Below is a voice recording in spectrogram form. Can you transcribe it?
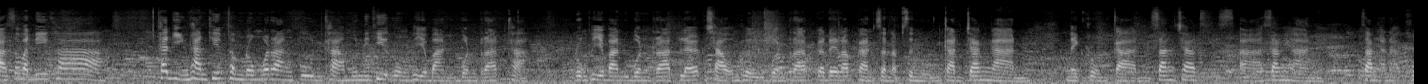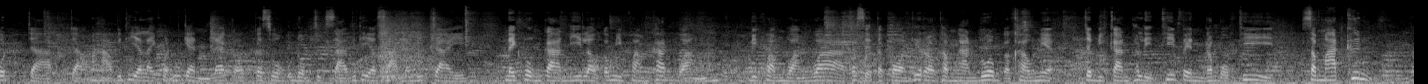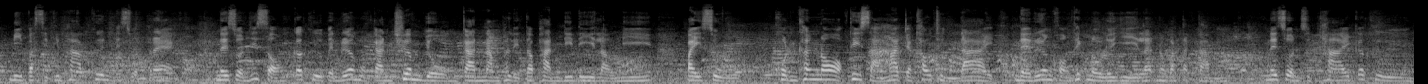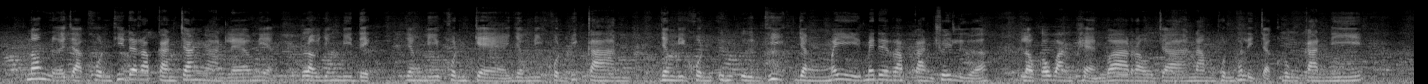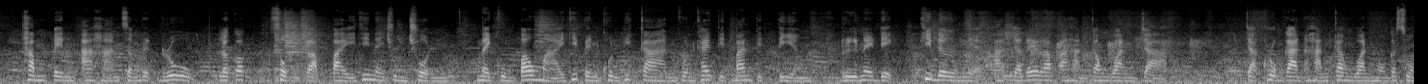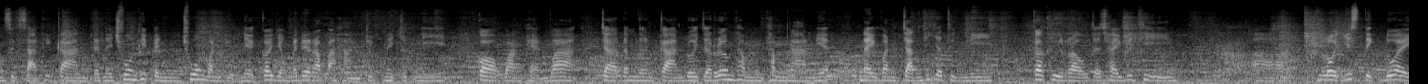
ค่ะ สวัสดีค่ะท่านหญิงทันทิพย์ธำรงวรางกูลค่ะ มูลนิธิโรงพยาบาลอุบลรัฐค่ะ โรงพยาบาลอุบลรัฐ และชาวอำเภออุบลรัฐก็ได้รับการสนับสนุนการจ้างงาน ในโครงการสร้างชาติสร้างงาน สร้างอนาคตจากจากมหาวิทยาลัยขอนแก่น และก็กระทรวงอุดมศึกษาวิทยาศาสตร์และวิจัย ในโครงการนี้เราก็มีความคาดหวังมีความหวังว่าเกษตรกรที่เราทำงานร่วมกับเขาเนี่ยจะมีการผลิตที่เป็นระบบที่สมาร์ทขึ้น มีประสิทธิภาพขึ้นในส่วนแรก ในส่วนที่ 2 ก็คือเป็นเรื่องของการเชื่อมโยง การนำผลิตภัณฑ์ดี ๆ เหล่านี้ไปสู่คนข้างนอกที่สามารถจะเข้าถึงได้ในเรื่องของเทคโนโลยีและนวัตกรรม ในส่วนสุดท้ายก็คือนอกเหนือจากคนที่ได้รับการจ้างงานแล้วเนี่ยเรายังมีเด็ก ยังมีคนแก่ยังมีคนพิการ ยังมีคนอื่นๆที่ยังไม่ไม่ได้รับการช่วยเหลือ เราก็วางแผนว่าเราจะนำผลผลิตจากโครงการนี้ทำเป็นอาหารสำเร็จรูป แล้วก็ส่งกลับไปที่ในชุมชน ในกลุ่มเป้าหมายที่เป็นคนพิการ คนไข้ติดบ้านติดเตียง หรือในเด็กที่เดิมเนี่ยอาจจะได้รับอาหารกลางวันจาก จากโครงการอาหารกลางวันของกระทรวงศึกษาธิการ แต่ในช่วงที่เป็นช่วงวันหยุดเนี่ยก็ยังไม่ได้รับอาหารจุดในจุดนี้ ก็วางแผนว่าจะดำเนินการโดยจะเริ่มทำทำงานเนี่ยในวันจันทร์ที่จะถึงนี้ ก็คือเราจะใช้วิธี โลจิสติกด้วย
